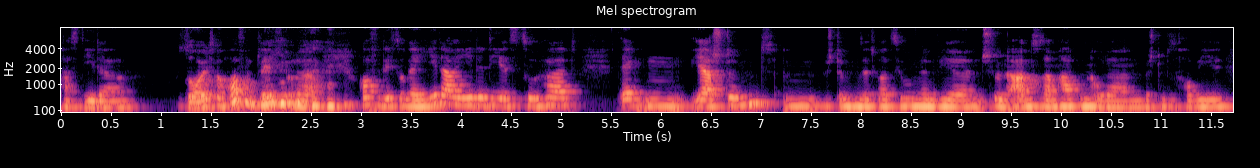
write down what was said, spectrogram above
fast jeder sollte hoffentlich oder hoffentlich sogar jeder, jede, die jetzt zuhört, denken, ja stimmt, in bestimmten Situationen, wenn wir einen schönen Abend zusammen hatten oder ein bestimmtes Hobby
